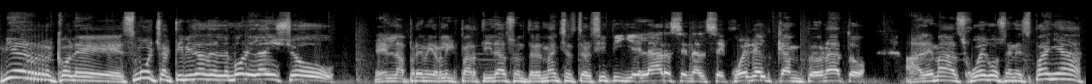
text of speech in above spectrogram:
Miércoles, mucha actividad en el Money Line Show. En la Premier League partidazo entre el Manchester City y el Arsenal se juega el campeonato. Además, juegos en España,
